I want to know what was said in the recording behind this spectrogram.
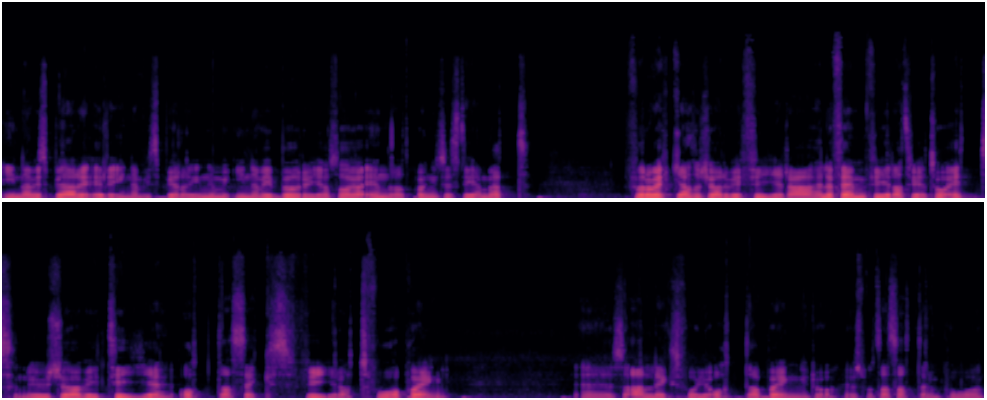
innan vi spelar, eller innan vi spelar, innan, innan vi börjar så har jag ändrat poängsystemet. Förra veckan så körde vi 4, eller 5, 4, 3, 2, 1. Nu kör vi 10, 8, 6, 4, 2 poäng. Eh, så Alex får ju 8 poäng då eftersom att han satte den på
